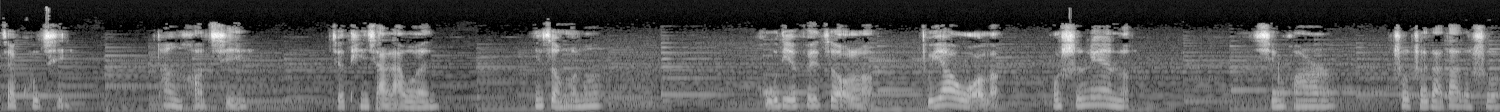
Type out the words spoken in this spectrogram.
在哭泣，他很好奇，就停下来问：“你怎么了？”蝴蝶飞走了，不要我了，我失恋了。新花儿抽抽搭搭地说。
